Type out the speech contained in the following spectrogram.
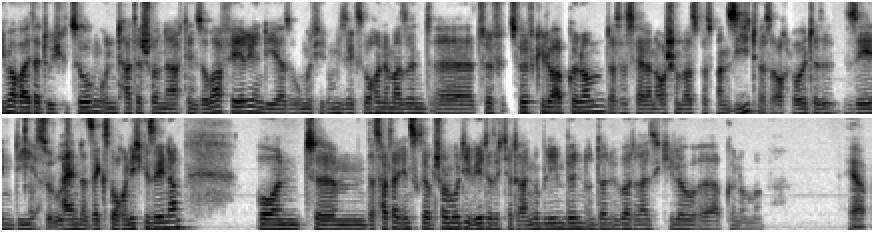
immer weiter durchgezogen und hatte schon nach den Sommerferien, die ja so ungefähr um die sechs Wochen immer sind, äh, zwölf, zwölf Kilo abgenommen. Das ist ja dann auch schon was, was man sieht, was auch Leute sehen, die Absolut. einen dann sechs Wochen nicht gesehen haben. Und ähm, das hat dann insgesamt schon motiviert, dass ich da dran geblieben bin und dann über 30 Kilo äh, abgenommen habe. Ja,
